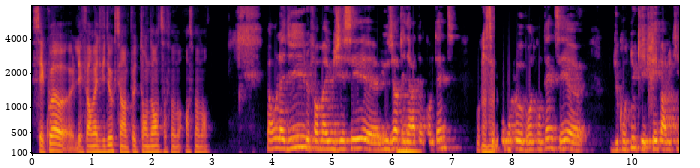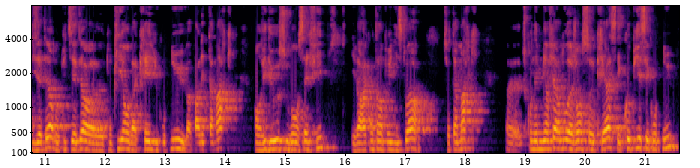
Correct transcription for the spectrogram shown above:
c'est quoi euh, les formats de vidéo qui sont un peu tendance en ce moment, en ce moment? Bah, On l'a dit, le format UGC, User Generated Content, donc, qui mhm. un peu au brand content, c'est euh, du contenu qui est créé par l'utilisateur. Donc l'utilisateur, ton client va créer du contenu, il va parler de ta marque en vidéo, souvent en selfie, il va raconter un peu une histoire sur ta marque. ce qu'on aime bien faire, nous, agence créa, c'est copier ces contenus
